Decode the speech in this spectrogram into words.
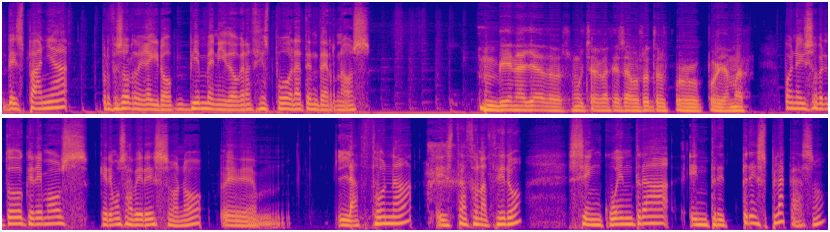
de España. Profesor Regueiro, bienvenido, gracias por atendernos. Bien hallados, muchas gracias a vosotros por, llamar. Bueno, y sobre todo queremos, queremos saber eso, ¿no? Eh, la zona, esta zona cero, se encuentra entre tres placas, ¿no?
